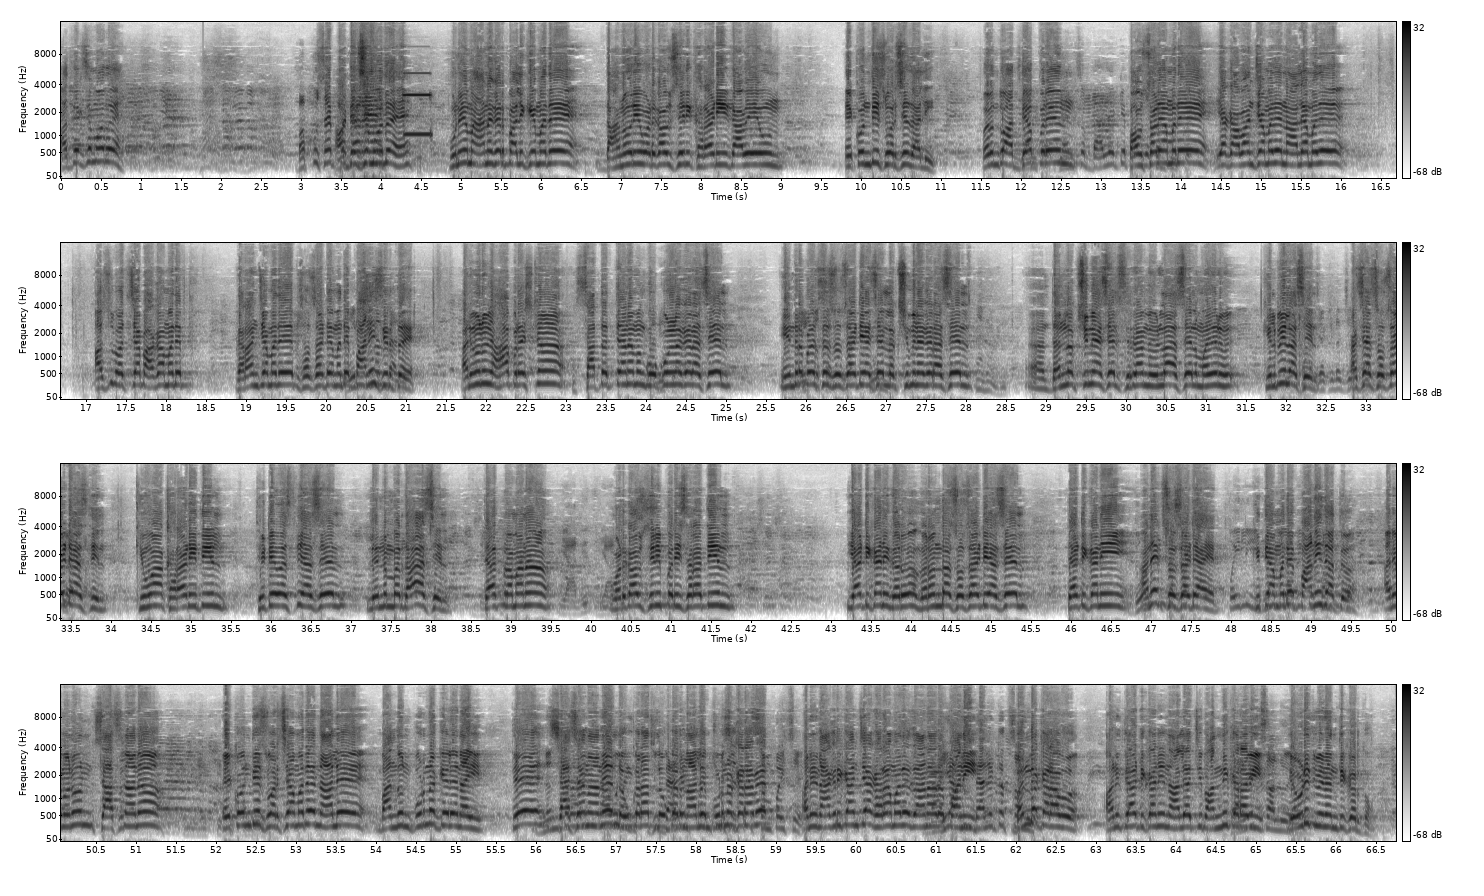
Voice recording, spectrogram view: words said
अध्यक्ष महोदय. बापूसाहेब अध्यक्ष महोदय पुणे महानगरपालिकेमध्ये धानोरी वडगाव शेरी खराडी गावे येऊन एकोणतीस वर्षे झाली. परंतु अद्यापपर्यंत. पावसाळ्यामध्ये या गावांच्या मध्ये नाल्यामध्ये आजूबाजूच्या भागामध्ये घरांच्या मध्ये सोसायटीमध्ये पाणी शिरतंय. आणि म्हणून हा प्रश्न सातत्यानं मग गोकुळनगर असेल इंद्रप्रस्थ सोसायटी असेल लक्ष्मीनगर असेल धनलक्ष्मी असेल श्रीराम विला असेल मयूर किलबिल असेल अशा सोसायटी असतील किंवा खराडीतील थिटे वस्ती असेल लेन नंबर दहा असेल त्याचप्रमाणे वडगाव श्री परिसरातील या ठिकाणी घरो घरोंदा सोसायटी असेल त्या ठिकाणी अनेक सोसायटी आहेत की त्यामध्ये पाणी जातं. आणि म्हणून शासनानं एकोणतीस वर्षामध्ये नाले बांधून पूर्ण केले नाही. ते शासनाने लवकरात लवकर नाले पूर्ण करावेत आणि नागरिकांच्या घरामध्ये जाणारं पाणी बंद. करावं आणि त्या ठिकाणी नाल्याची बांधणी करावी. एवढीच विनंती करतो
